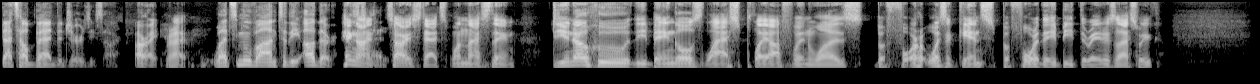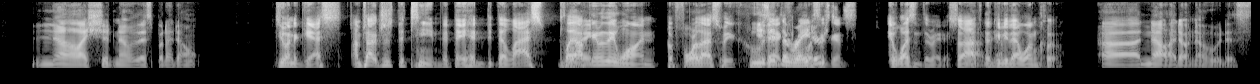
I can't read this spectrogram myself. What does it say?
That's how bad the jerseys are. All right. right. Let's move on to the other. Hang on. Sorry, stats. One last thing. Do you know who the Bengals' last playoff win was before was against before they beat the Raiders last week? No, I should know this, but I don't. Do you want to guess? I'm talking just the team that they had the last playoff Right. game they won before last week. Who Is it the was Raiders? against? It wasn't the Raiders. So I'll, Oh, I'll give you that one clue. Uh no, I don't know who it is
